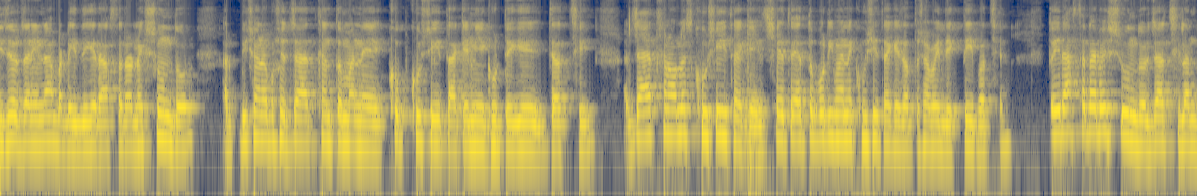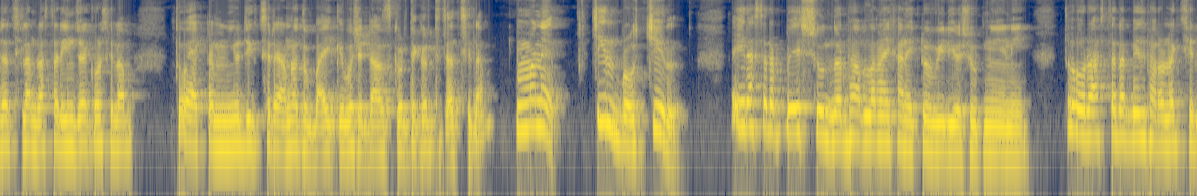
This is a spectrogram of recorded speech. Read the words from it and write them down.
নিজেও জানি না বাট এইদিকে রাস্তাটা অনেক সুন্দর। আর পিছনে বসে জায়েদ খান তো মানে খুব খুশি, তাকে নিয়ে ঘুরতে গিয়ে যাচ্ছি। আর জায়েদ খান অলওয়েজ খুশিই থাকে, সে তো এত পরিমাণে খুশি থাকে যত সবাই দেখতেই পাচ্ছেন। তো এই রাস্তাটা বেশ সুন্দর, যাচ্ছিলাম যাচ্ছিলাম রাস্তাটা এনজয় করছিলাম। তো একটা মিউজিক ছেড়ে আমরা তো বাইকে বসে ডান্স করতে করতে যাচ্ছিলাম। মানে চিল ব্রো চিল এই রাস্তাটা বেশ সুন্দর। ভাবলাম এখানে একটু ভিডিও শ্যুট নিয়ে নিই। তো রাস্তাটা বেশ ভালো লাগছিল।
